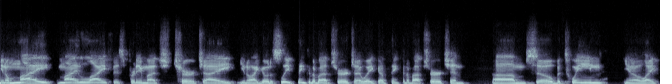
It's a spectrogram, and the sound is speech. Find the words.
you know my my life is pretty much church. I you know I go to sleep thinking about church. I wake up thinking about church, and um, so between you know like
